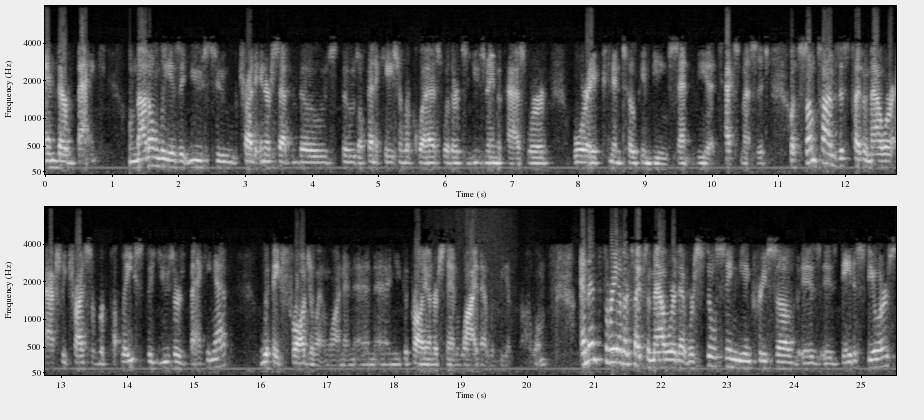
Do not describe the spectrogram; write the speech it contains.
and their bank. Not only is it used to try to intercept those those authentication requests, whether it's a username and password or a PIN and token being sent via text message, but sometimes this type of malware actually tries to replace the user's banking app with a fraudulent one, and, and, and you could probably understand why that would be a problem. And then three other types of malware that we're still seeing the increase of is, is data stealers,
